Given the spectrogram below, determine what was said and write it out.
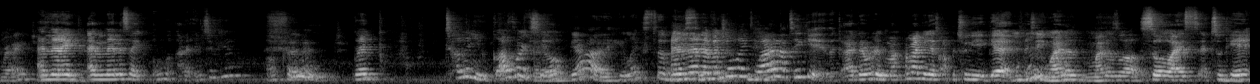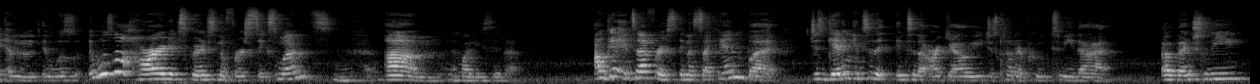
Right? And then I and then it's like, oh, I got an interview. Okay. Shoot. Like, telling you, God That's works, yo. Yeah, he likes to. And then eventually, like, why not take it? Like, I never, I'm not gonna get this opportunity again. Mm-hmm. I take might, as, might as well. So I, I took it, and it was it was a hard experience in the first six months. Okay. Um, And why do you say that? I'll get into that first in a second, but just getting into the into the art gallery just kind of proved to me that eventually,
